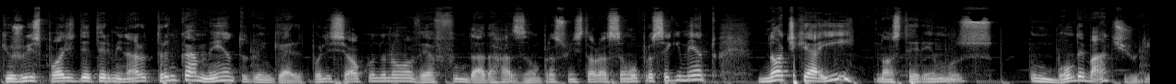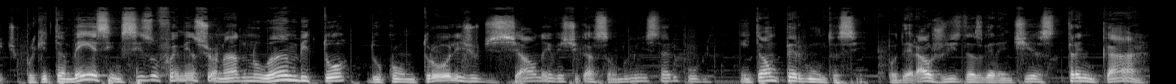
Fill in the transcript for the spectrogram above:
que o juiz pode determinar o trancamento do inquérito policial quando não houver fundada razão para sua instauração ou prosseguimento. Note que aí nós teremos um bom debate jurídico, porque também esse inciso foi mencionado no âmbito do controle judicial da investigação do Ministério Público. Então, pergunta-se: Poderá o juiz das garantias trancar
